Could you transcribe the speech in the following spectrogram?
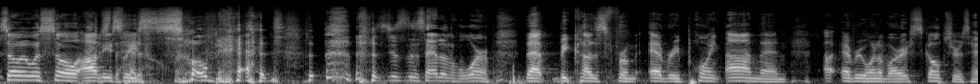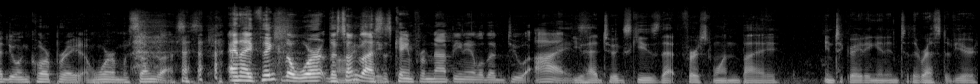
so it was so obviously so bad. It was just this head of a worm that because from every point on then uh, every one of our sculptures had to incorporate a worm with sunglasses. And i think the worm the Oh, sunglasses came from not being able to do eyes. You had to excuse that first one by integrating it into the rest of your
